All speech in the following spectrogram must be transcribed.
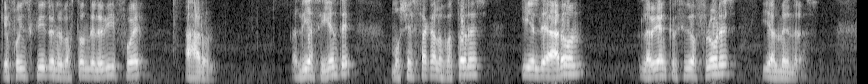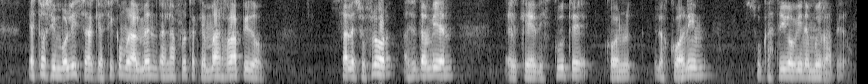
que fue inscrito en el bastón de Leví fue Aarón. Al día siguiente, Moshe saca los bastones y el de Aarón le habían crecido flores y almendras. Esto simboliza que así como la almendra es la fruta que más rápido sale su flor, así también el que discute con los Koanim, su castigo viene muy rápido.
